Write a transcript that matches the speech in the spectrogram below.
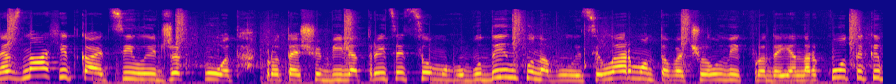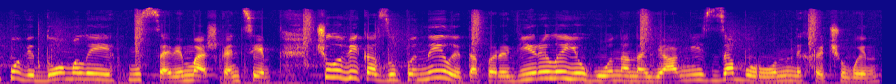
Не знахідка, а цілий джекпот. Про те, що біля 37-го будинку на вулиці Лермонтова чоловік продає наркотики, повідомили й місцеві мешканці. Чоловіка зупинили та перевірили його на наявність заборонених речовин.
